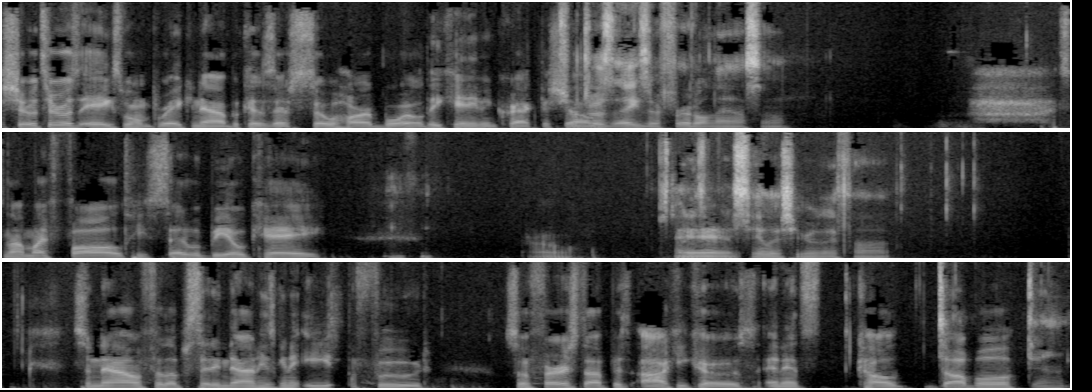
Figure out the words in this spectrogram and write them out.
Shotaro's eggs won't break now because they're so hard boiled he can't even crack the shell. Shotaro's eggs are fertile now, so It's not my fault. He said it would be okay. oh. it's not as And- Sailor here as I thought. So now Philip's sitting down. He's going to eat the food. So first up is Akiko's, and it's called Double Dun,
